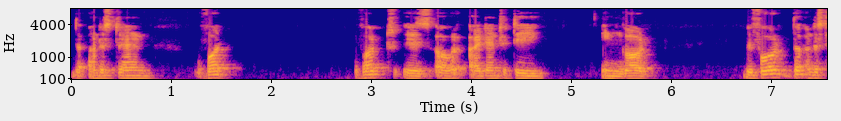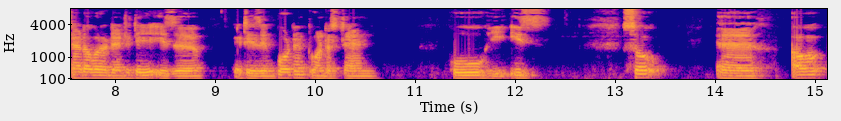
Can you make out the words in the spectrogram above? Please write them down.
the understand what what is our identity in god. Before the understand our identity is uh, it is important to understand who he is. So uh, our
